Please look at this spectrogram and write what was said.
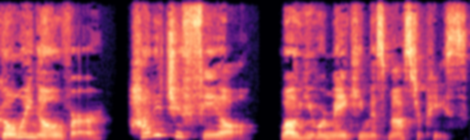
going over how did you feel while you were making this masterpiece?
